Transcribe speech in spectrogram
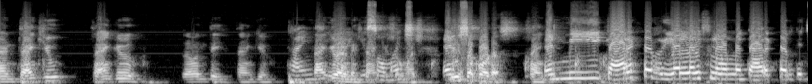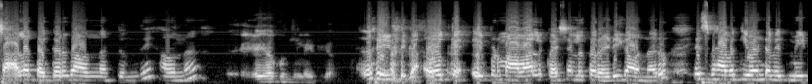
and thank you thank you Ravanthi thank you thank you అండి so. Much please support thank and మీ క్యారెక్టర్ రియల్ లైఫ్లో ఉన్న క్యారెక్టర్కి చాలా దగ్గరగా ఉన్నట్టుంది అవునా? కొంచెం లైట్గా. రైట్గా. ఓకే ఇప్పుడు మా వాళ్ళు క్వశ్చన్లతో రెడీగా ఉన్నారు. It's have Q and with media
